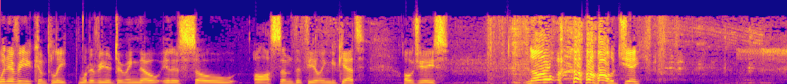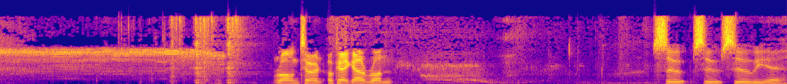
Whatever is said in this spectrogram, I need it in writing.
Whenever you complete whatever you're doing, though, it is so awesome. The feeling you get. Oh jeez. No. oh gee. Wrong turn. Okay, I gotta run. Sue, Sue, Sue, yeah.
